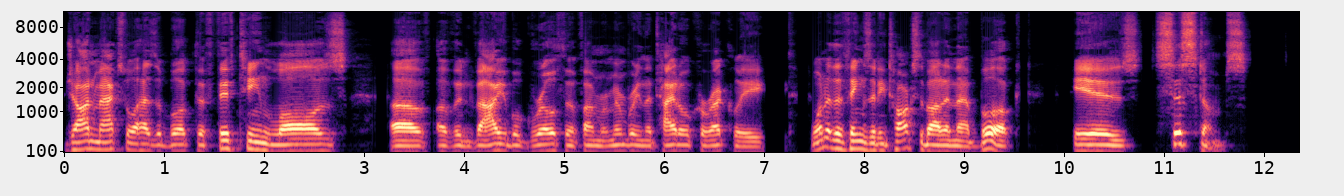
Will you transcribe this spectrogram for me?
John Maxwell has a book, The 15 Laws of, of Invaluable Growth. If I'm remembering the title correctly, one of the things that he talks about in that book is systems.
